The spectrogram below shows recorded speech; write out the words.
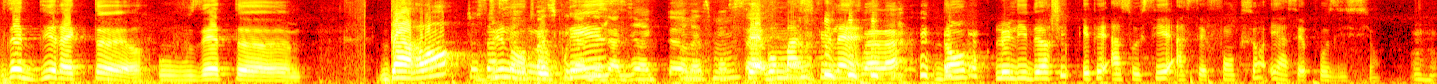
vous êtes directeur ou vous êtes euh, garant d'une entreprise, mhm. c'est au masculin. Donc, le leadership était associé à ses fonctions et à ses positions. Mhm.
